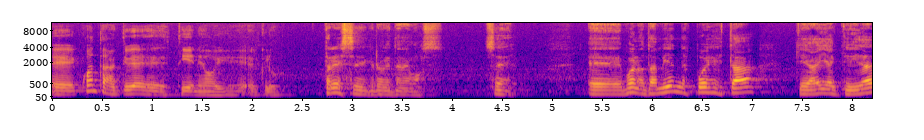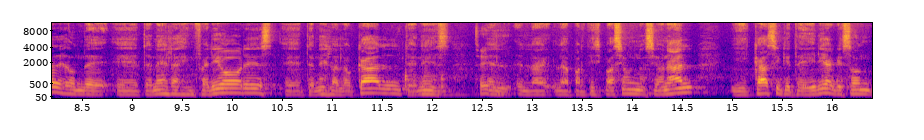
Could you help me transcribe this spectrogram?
Eh, ¿Cuántas actividades tiene hoy el club? 13 creo que tenemos, sí. Eh, bueno, también después está que hay actividades donde tenés las inferiores, tenés la local, tenés el- la, la participación nacional y casi que te diría que son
